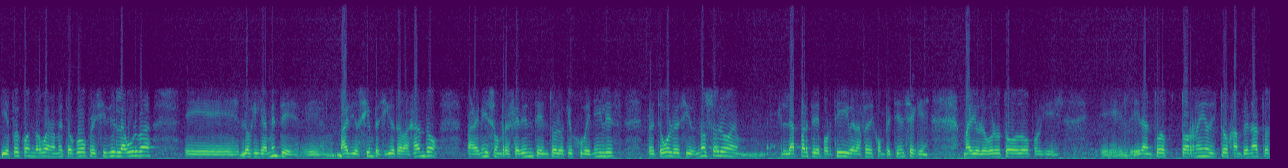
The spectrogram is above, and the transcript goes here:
y después cuando bueno me tocó presidir la urba, Eh, lógicamente, eh, Mario siempre siguió trabajando, para mí es un referente en todo lo que es juveniles, pero te vuelvo a decir, no solo en, la parte deportiva, en la fase de competencia, que Mario logró todo, porque eh, eran todos torneos y todos campeonatos,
